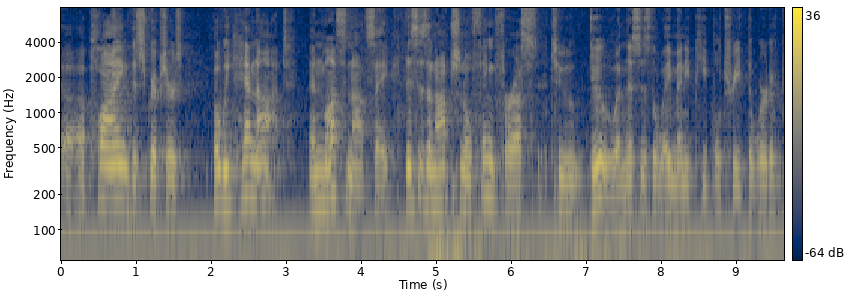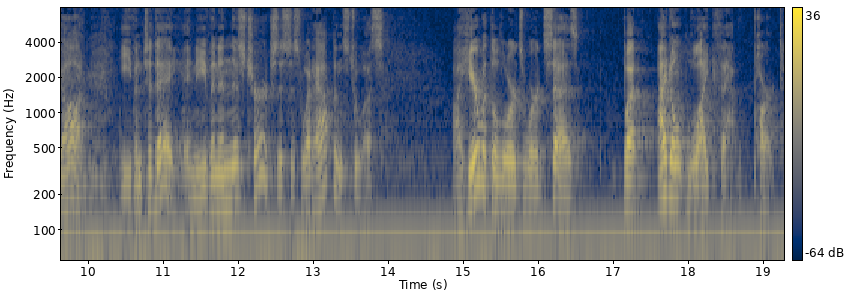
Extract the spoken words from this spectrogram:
uh, applying the scriptures, but we cannot and must not say this is an optional thing for us to do. And this is the way many people treat the Word of God, even today. And even in this church, this is what happens to us. I hear what the Lord's Word says, but I don't like that part.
